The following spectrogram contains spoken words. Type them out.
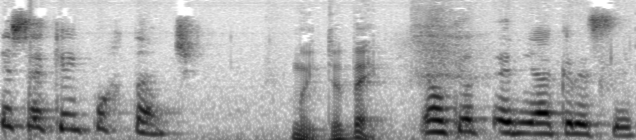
Isso é que é importante. Muito bem. É o que eu teria a crescer.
